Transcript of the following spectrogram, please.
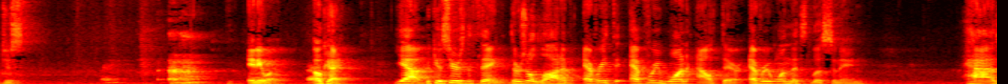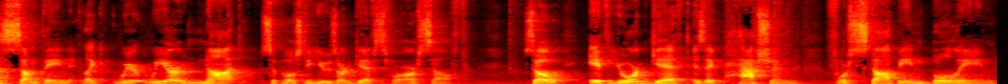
Just anyway. Okay. Yeah, because here's the thing. There's a lot of everything everyone out there, everyone that's listening has something like we're we are not supposed to use our gifts for ourselves. So if your gift is a passion for stopping bullying,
